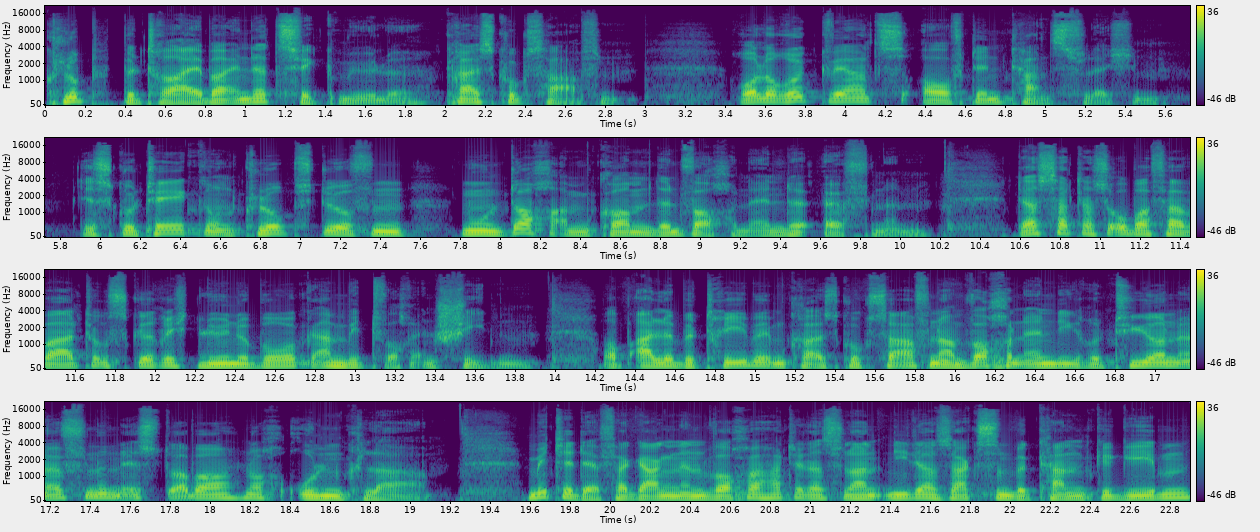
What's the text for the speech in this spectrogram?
Clubbetreiber in der Zwickmühle, Kreis Cuxhaven. Rolle rückwärts auf den Tanzflächen. Diskotheken und Clubs dürfen nun doch am kommenden Wochenende öffnen. Das hat das Oberverwaltungsgericht Lüneburg am Mittwoch entschieden. Ob alle Betriebe im Kreis Cuxhaven am Wochenende ihre Türen öffnen, ist aber noch unklar. Mitte der vergangenen Woche hatte das Land Niedersachsen bekannt gegeben,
